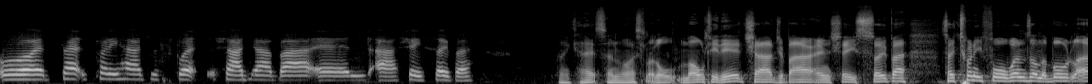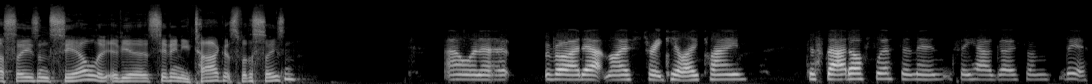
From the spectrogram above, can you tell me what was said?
Well, I'd say it's pretty hard to split Sharjah Bar and uh, She's Super. Okay, it's a nice little multi there, Charger Bar and She's Super. So 24 wins on the board last season. Ciel, have you set any targets for the season? I want to ride out my three kilo claim to start off with and then see how it goes from there.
